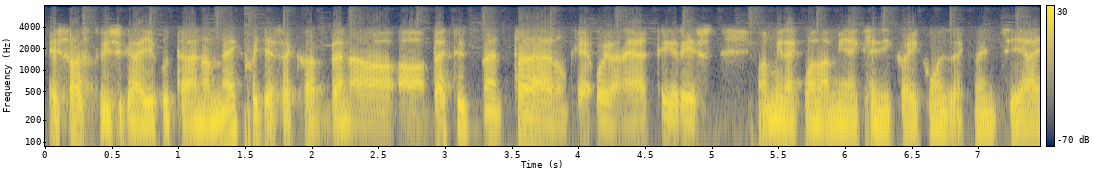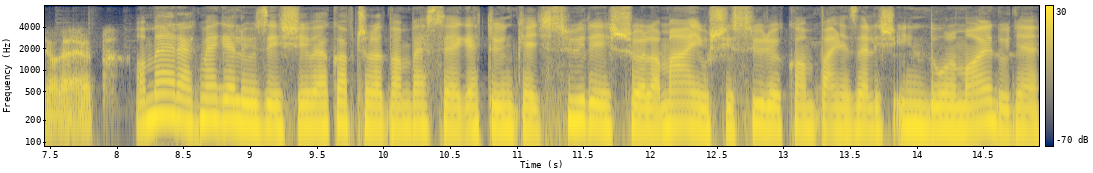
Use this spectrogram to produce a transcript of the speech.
és azt vizsgáljuk utána meg, hogy ezekben a, a betűkben találunk-e olyan eltérést, aminek valamilyen klinikai konzekvenciája lehet. A merák megelőzésével kapcsolatban beszélgetünk egy szűrésről, a májusi szűrőkampány ezzel is indul majd, ugye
